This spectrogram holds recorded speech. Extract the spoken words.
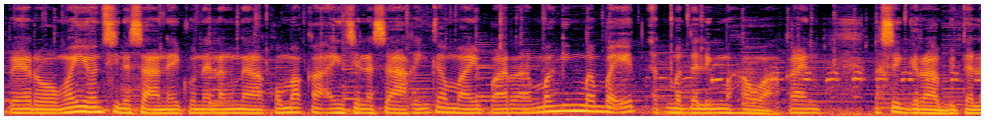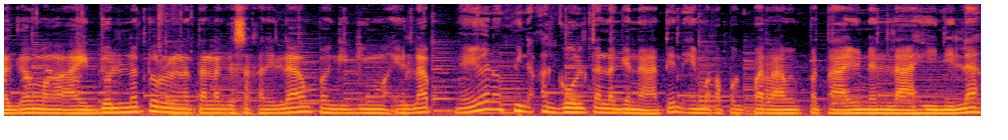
Pero ngayon, sinasanay ko na lang na kumakain sila sa aking kamay para maging mabait at madaling mahawakan. Kasi grabe talaga mga idol, natural na talaga sa kanila ang pagiging mailap. Ngayon, ang pinaka-goal talaga natin ay makapagparami pa tayo ng lahi nila.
